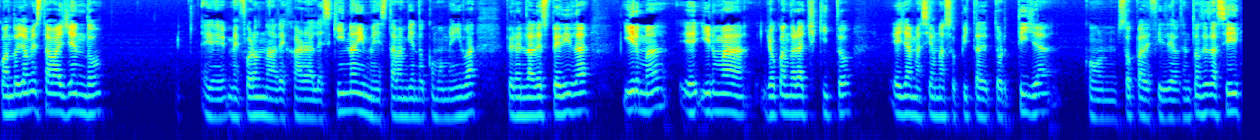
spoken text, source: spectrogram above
cuando ya me estaba yendo eh, me fueron a dejar a la esquina y me estaban viendo cómo me iba, pero en la despedida Irma, eh, Irma, yo cuando era chiquito, ella me hacía una sopita de tortilla con sopa de fideos. Entonces así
